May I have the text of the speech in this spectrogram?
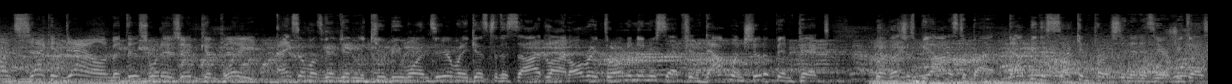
on second down, but this one is incomplete. I think someone's going to get into QB1's ear when he gets to the sideline. Already thrown an interception. That one should have been picked. Look, let's just be honest about it. That would be the second person in his ear because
